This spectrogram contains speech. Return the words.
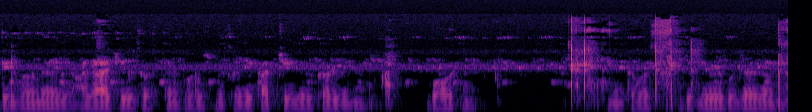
दिन भर में हज़ार चीज़ें सोचते हैं पर उसमें से एक आध चीज़ें कर लेना बहुत है। नहीं तो बस ज़िंदगी गुजर जाएगी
